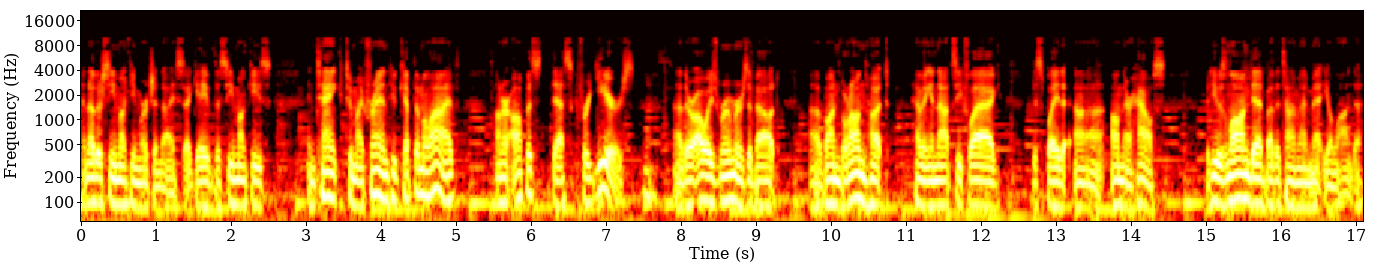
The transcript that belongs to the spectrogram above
and other Sea Monkey merchandise. I gave the Sea Monkeys and Tank to my friend who kept them alive on her office desk for years. Uh, there are always rumors about uh, von Braunhut having a Nazi flag displayed uh, on their house, but he was long dead by the time I met Yolanda.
